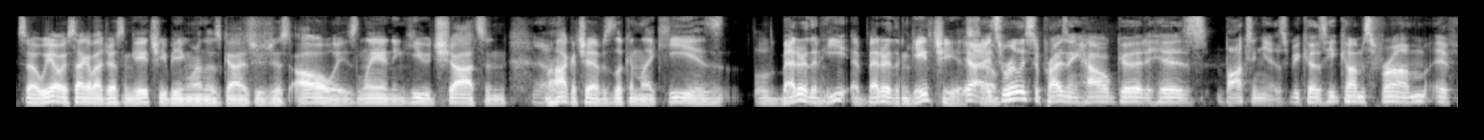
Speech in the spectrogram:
So we always talk about Justin Gaethje being one of those guys who's just always landing huge shots, and Makhachev is looking like he is better than he better than Gaethje is. Yeah, So- it's really surprising how good his boxing is because he comes from, if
